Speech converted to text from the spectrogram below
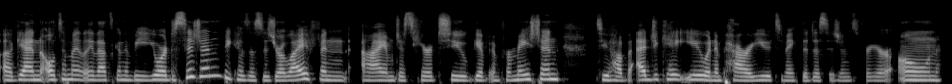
again, ultimately that's going to be your decision because this is your life. And I am just here to give information to help educate you and empower you to make the decisions for your own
